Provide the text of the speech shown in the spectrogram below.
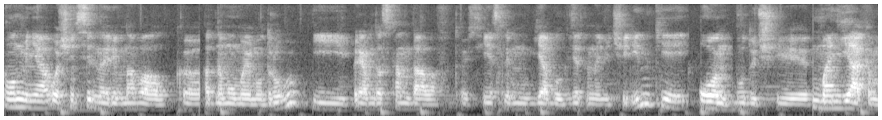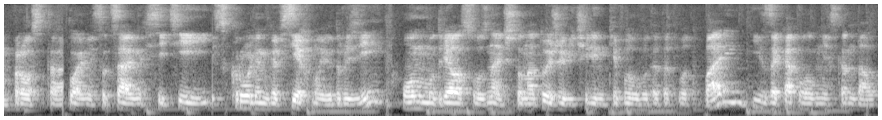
он меня очень сильно ревновал к одному моему другу, и прям до скандалов. То есть, если я был где-то на вечеринке, он, будучи маньяком просто в плане социальных сетей и скроллинга всех моих друзей, он умудрялся узнать, что на той же вечеринке был вот этот вот парень, и закатывал мне скандал.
